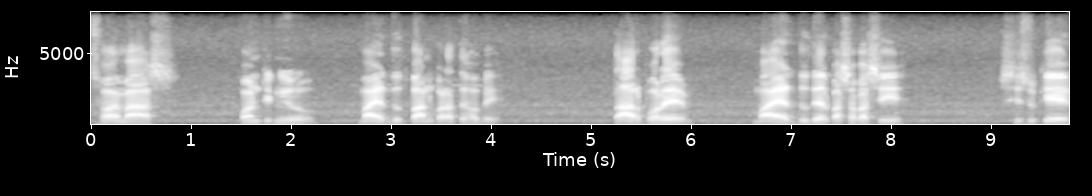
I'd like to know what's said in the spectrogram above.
ছয় মাস কন্টিনিউ মায়ের দুধ পান করাতে হবে। তারপরে মায়ের দুধের পাশাপাশি শিশুকে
